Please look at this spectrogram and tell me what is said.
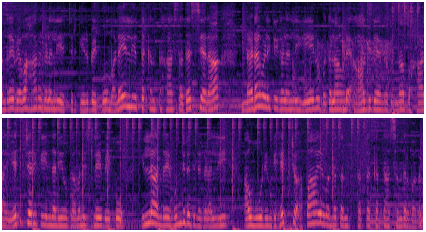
ಅಂದರೆ ವ್ಯವಹಾರಗಳಲ್ಲಿ ಎಚ್ಚರಿಕೆ ಇರಬೇಕು. ಮನೆಯಲ್ಲಿರ್ತಕ್ಕಂತಹ ಸದಸ್ಯರ ನಡವಳಿಕೆಗಳಲ್ಲಿ ಏನು ಬದಲಾವಣೆ ಆಗಿದೆ ಅನ್ನೋದನ್ನು ಬಹಳ ಎಚ್ಚರಿಕೆಯಿಂದ ನೀವು ಗಮನಿಸಲೇಬೇಕು. ಇಲ್ಲ ಅಂದರೆ ಮುಂದಿನ ದಿನಗಳಲ್ಲಿ ಅವು ನಿಮಗೆ ಹೆಚ್ಚು ಅಪಾಯವನ್ನು ತಂದು ತರ್ತಕ್ಕಂತಹ ಸಂದರ್ಭಗಳು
